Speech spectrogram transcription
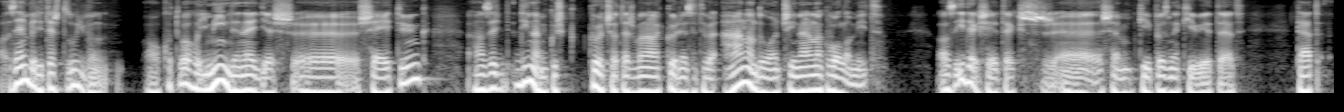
az emberi test úgy van alkotva, hogy minden egyes uh, sejtünk az egy dinamikus kölcsönhatásban áll a környezetével. Állandóan csinálnak valamit. Az idegsejtek sem képeznek kivételt. Tehát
